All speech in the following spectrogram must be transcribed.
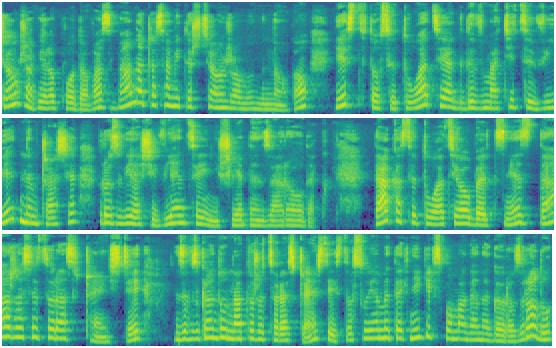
Ciąża wielopłodowa, zwana czasami też ciążą mnogą, jest to sytuacja, gdy w macicy w jednym czasie rozwija się więcej niż jeden zarodek. Taka sytuacja obecnie zdarza się coraz częściej, ze względu na to, że coraz częściej stosujemy techniki wspomaganego rozrodu,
